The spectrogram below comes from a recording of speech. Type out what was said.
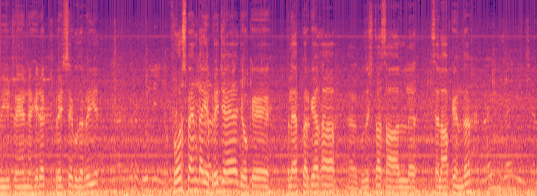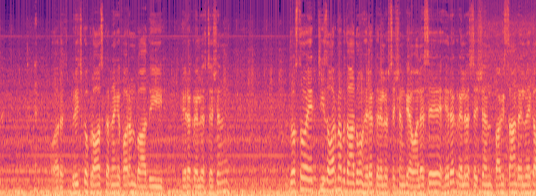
अभी ट्रेन हिरक ब्रिज से गुजर रही है। फोर स्पैन का ये ब्रिज है जो कि फ्लैप कर गया था गुज्त साल सैलाब के अंदर। और इस ब्रिज को क्रॉस करने के फ़ौर बाद ही हिरक रेलवे स्टेशन दोस्तों, एक चीज़ और मैं बता दूँ हिरक रेलवे स्टेशन के हवाले से। Hirok railway station Pakistan railway का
